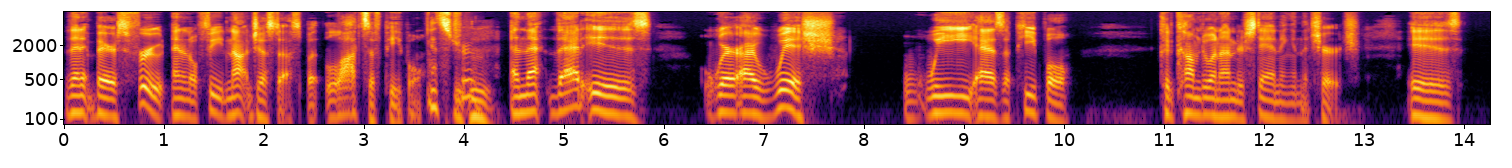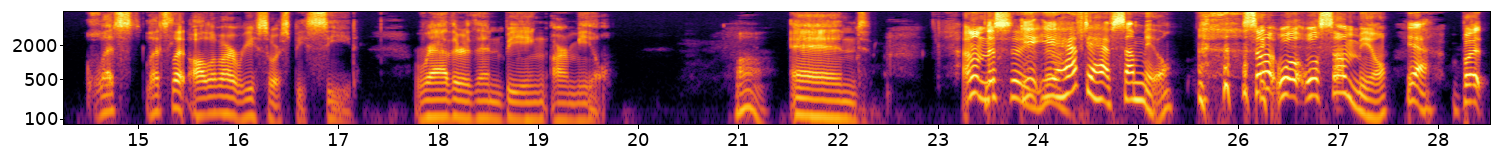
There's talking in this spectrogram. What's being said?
then it bears fruit and it'll feed not just us, but lots of people. It's true. Mhm. And that that is where I wish we as a people could come to an understanding in the church is let's let's let all of our resource be seed rather than being our meal. Wow. And I don't You, necessarily you know. have to have some meal. some well well some meal, Yeah, but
